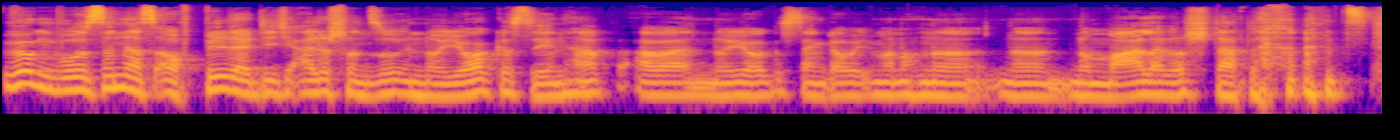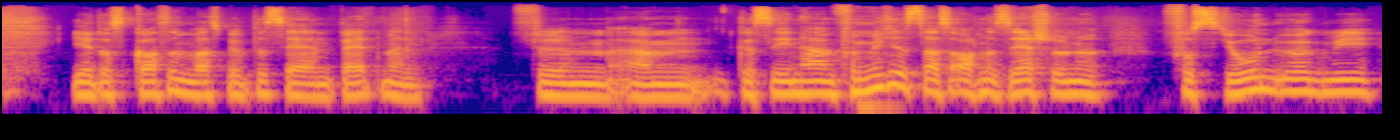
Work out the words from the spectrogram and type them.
irgendwo sind das auch Bilder, die ich alle schon so in New York gesehen habe. Aber New York ist dann, glaube ich, immer noch eine, eine normalere Stadt als jedes Gotham, was wir bisher in Batman-Filmen ähm, gesehen haben. Für mich ist das auch eine sehr schöne Fusion irgendwie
